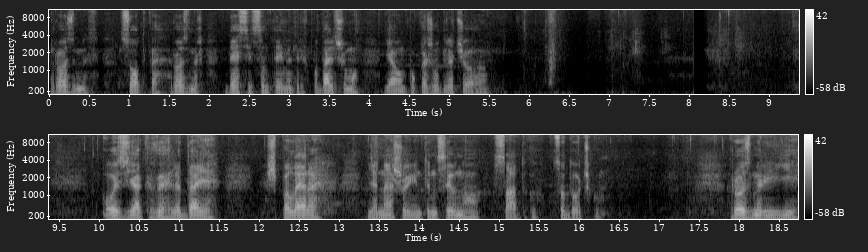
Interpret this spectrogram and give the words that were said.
Розмір сотка, розмір 10 см. В подальшому я вам покажу для чого. Ось як виглядає шпалера для нашого інтенсивного садку, садочку. Розмір її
